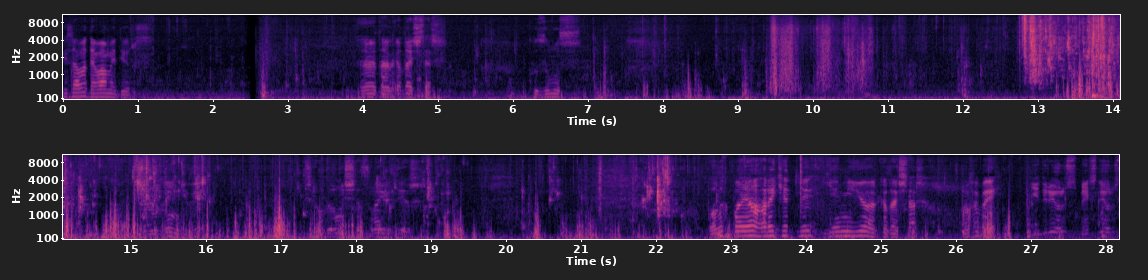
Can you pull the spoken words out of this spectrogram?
Biz ama devam ediyoruz. Evet arkadaşlar. Kuzumuz. Çılgın gibi çıldırmışçasına yüzüyor. Balık bayağı hareketli yem yiyor arkadaşlar. Rafi Bey Yediriyoruz, besliyoruz.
